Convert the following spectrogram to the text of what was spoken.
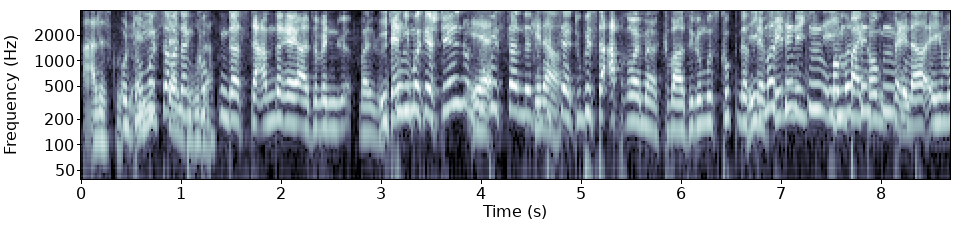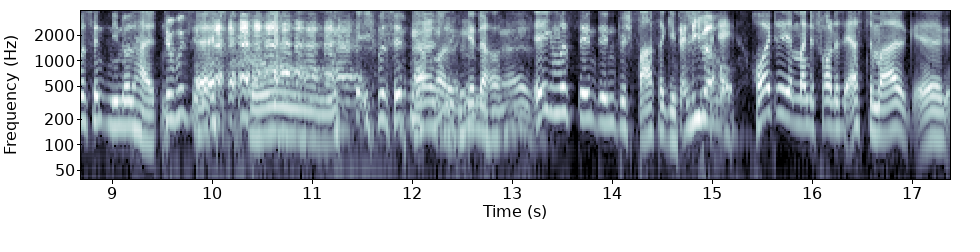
Alles gut. Und du Er musst aber dann Bruder. gucken, dass der andere, also wenn, weil Ich Steffi bin- muss ja stillen und Ja, du bist dann, du, genau. bist der, du bist der Abräumer quasi. Du musst gucken, dass Ich der Finn hinten, nicht ich, vom muss Balkon hinten, fällt. genau, ich muss hinten die Null halten. Du musst Äh, oh. Ich muss hinten Ja, abräumen, genau. Sehr Ich muss den, den Bespaßer geben. Der Libero. Ey, heute, meine Frau, das erste Mal, äh,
